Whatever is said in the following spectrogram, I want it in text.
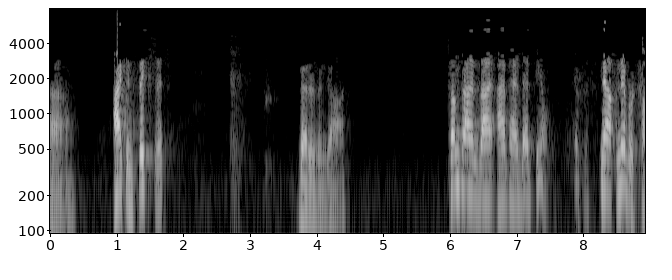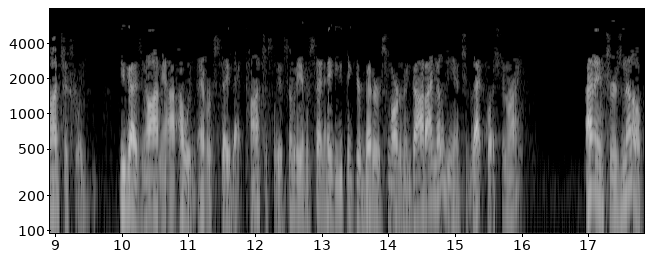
Uh, I can fix it better than God. Sometimes I, I've had that feeling. Now, never consciously. You guys know, I mean, I, I would never say that consciously. If somebody ever said, hey, do you think you're better or smarter than God? I know the answer to that question, right? That answer is no.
